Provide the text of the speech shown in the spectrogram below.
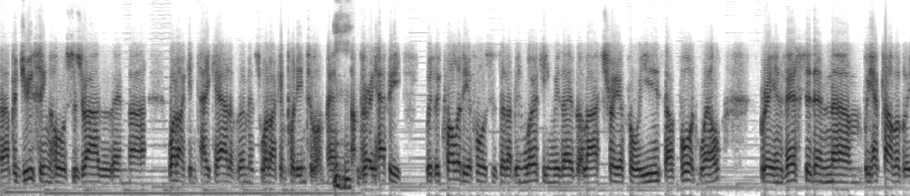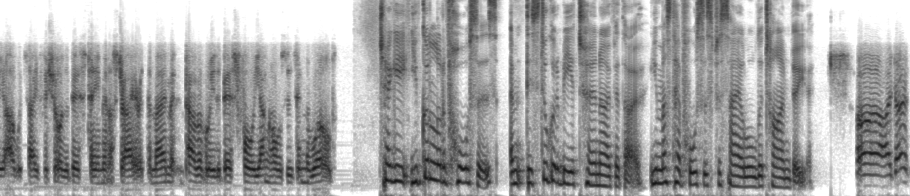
uh, producing horses rather than uh, what I can take out of them. It's what I can put into them, and mm-hmm. I'm very happy with the quality of horses that I've been working with over the last three or four years. I've bought well reinvested, and um, we have probably, I would say, for sure, the best team in Australia at the moment, and probably the best four young horses in the world. Chuggy, you've got a lot of horses. Um, there's still got to be a turnover, though. You must have horses for sale all the time, do you? Uh, I don't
